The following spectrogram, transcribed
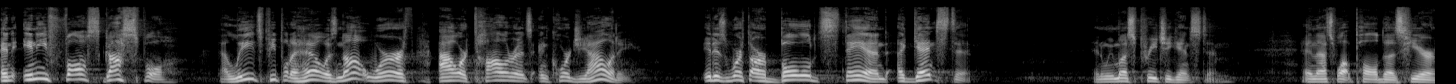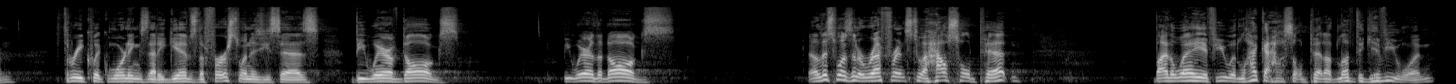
And any false gospel that leads people to hell is not worth our tolerance and cordiality. It is worth our bold stand against it. And we must preach against it. And that's what Paul does here. Three quick warnings that he gives. The first one is he says, Beware of dogs. Beware the dogs. Now, this wasn't a reference to a household pet. By the way, if you would like a household pet, I'd love to give you one.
